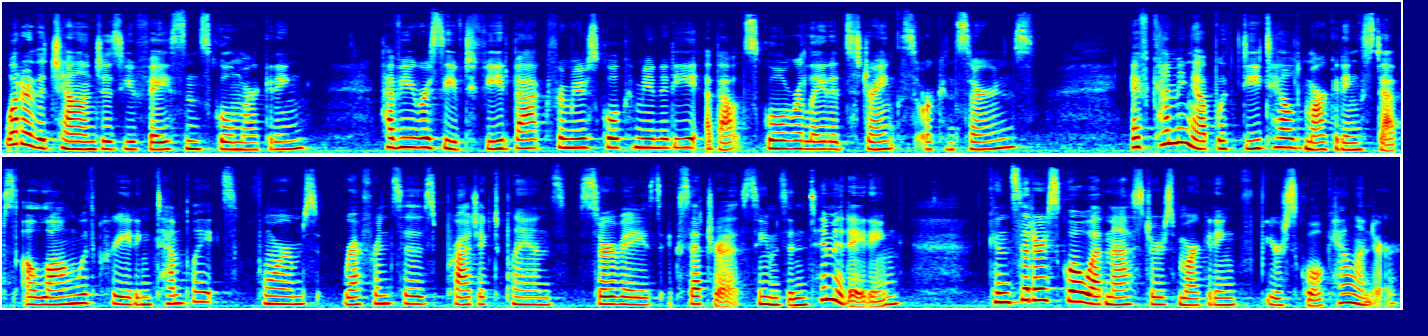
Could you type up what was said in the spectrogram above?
what are the challenges you face in school marketing? Have you received feedback from your school community about school related strengths or concerns? If coming up with detailed marketing steps along with creating templates, forms, references, project plans, surveys, etc. seems intimidating, Consider School Webmasters Marketing Your School Calendar.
